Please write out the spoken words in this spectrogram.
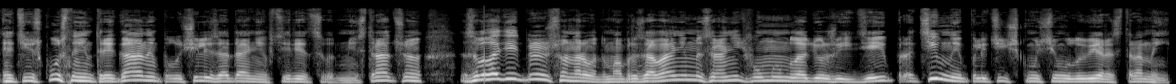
Эти искусные интриганы получили задание втереться в администрацию, завладеть прежде всего народом образованием и сранить в умы молодежи идеи, противные политическому символу веры страны,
